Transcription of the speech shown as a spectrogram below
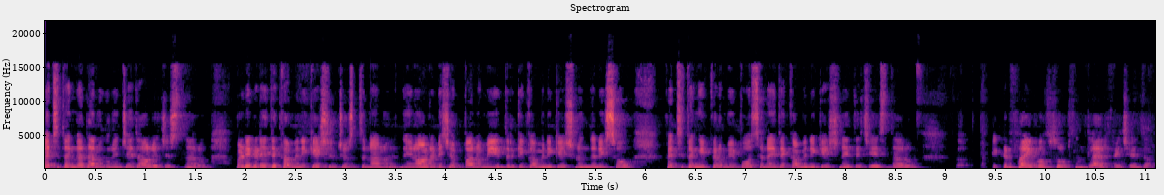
ఖచ్చితంగా దాని గురించి అయితే ఆలోచిస్తున్నారు. బట్ ఇక్కడైతే కమ్యూనికేషన్ చూస్తున్నాను. నేను ఆల్రెడీ చెప్పాను మీ ఇద్దరికి కమ్యూనికేషన్ ఉందని. సో ఖచ్చితంగా ఇక్కడ మీ పర్సన్ అయితే కమ్యూనికేషన్ అయితే చేస్తారు. ఇక్కడ ఫైవ్ ఆఫ్ సోర్స్ని క్లారిఫై చేద్దాం.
